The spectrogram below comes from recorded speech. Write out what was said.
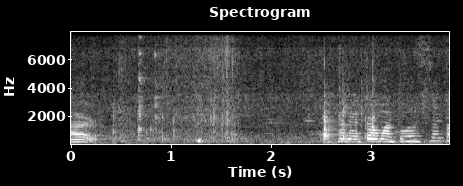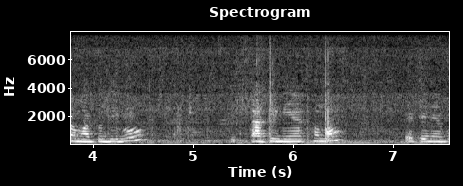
আর এখানে টমাটো আছে, টমাটো দিব কাটিনি এখনও কেটে নেব।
